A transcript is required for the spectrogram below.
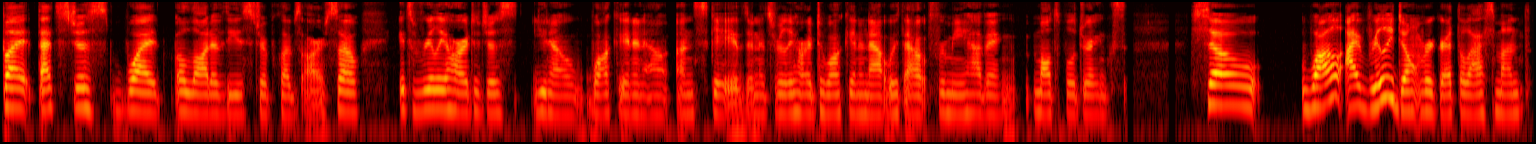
but that's just what a lot of these strip clubs are. So it's really hard to just, you know, walk in and out unscathed and it's really hard to walk in and out without for me having multiple drinks. So while I really don't regret the last month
